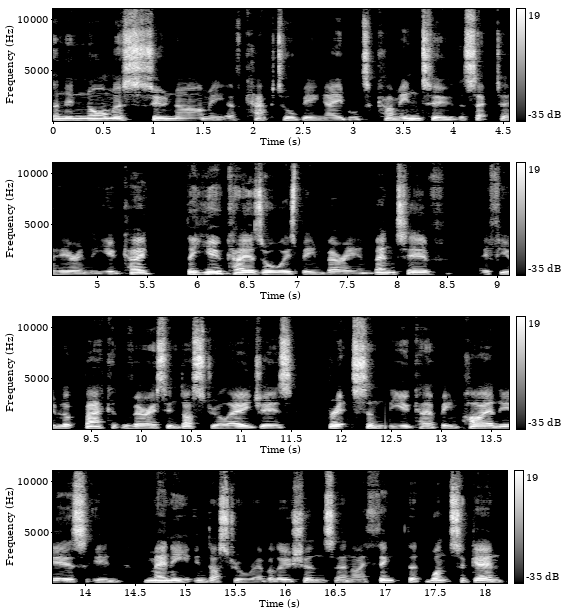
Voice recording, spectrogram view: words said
an enormous tsunami of capital being able to come into the sector here in the UK. The UK has always been very inventive. If you look back at the various industrial ages, Brits and the UK have been pioneers in many industrial revolutions. And I think that once again,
